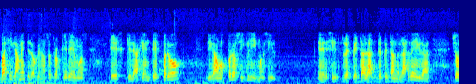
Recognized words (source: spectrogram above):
Básicamente lo que nosotros queremos es que la gente pro, digamos, pro ciclismo, es decir, es decir, respetando las reglas. Yo,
